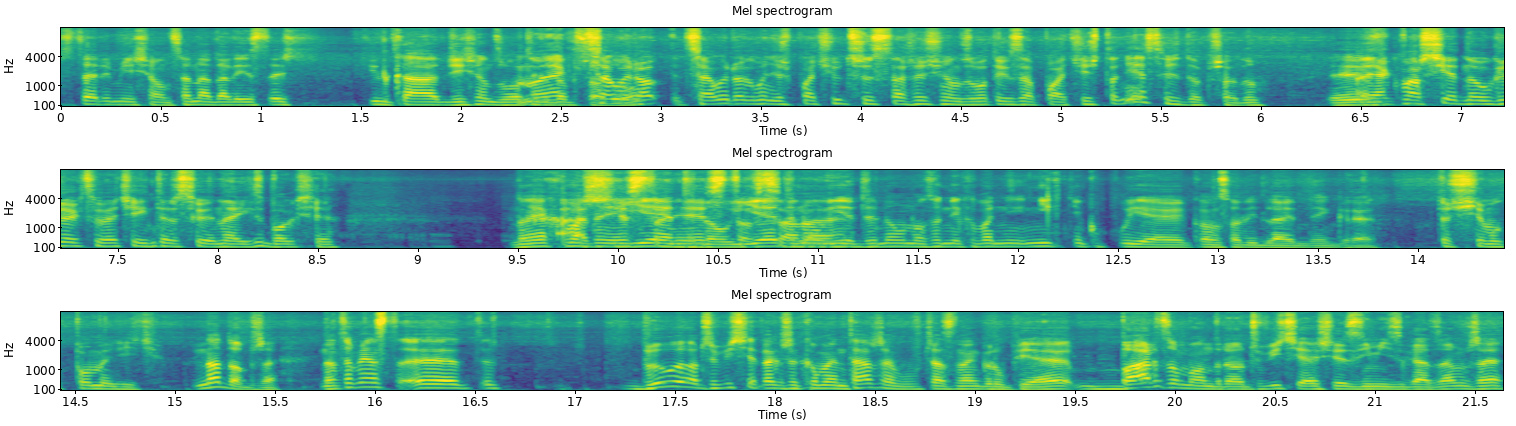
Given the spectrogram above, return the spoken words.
4 miesiące, nadal jesteś kilkadziesiąt złotych No do jak przodu. cały rok, cały rok będziesz płacił 360 zł zapłacić, to nie jesteś do przodu. A Y, jak masz jedną grę, która cię interesuje na Xboxie, No jak masz jedną, jedną, wcale- jedyną, no to nie, chyba nie, nikt nie kupuje konsoli dla jednej gry. ktoś się mógł pomylić. No dobrze. Natomiast e, były oczywiście także komentarze wówczas na grupie, bardzo mądre oczywiście, ja się z nimi zgadzam, że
